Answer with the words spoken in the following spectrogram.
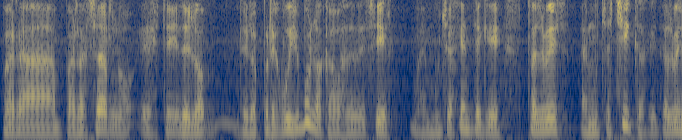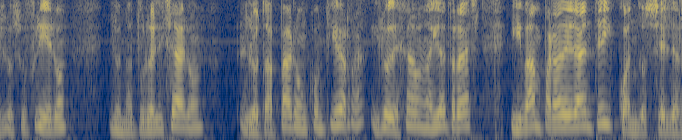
para, para hacerlo. Este, de, lo- de los prejuicios, vos lo acabas de decir, hay mucha gente que tal vez, hay muchas chicas que tal vez lo sufrieron, lo naturalizaron, lo taparon con tierra y lo dejaron ahí atrás y van para adelante y cuando se les,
